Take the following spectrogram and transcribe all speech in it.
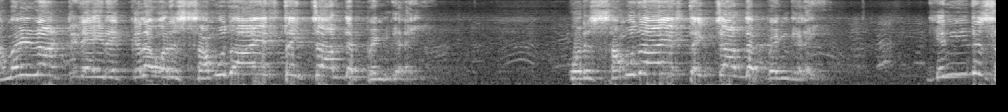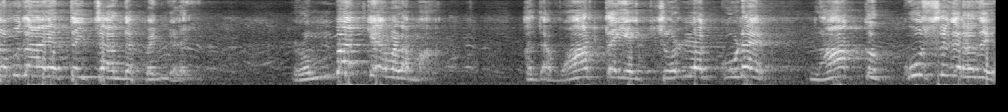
தமிழ்நாட்டிலே இருக்கிற ஒரு சமுதாயத்தை சார்ந்த பெண்களை ஒரு சமுதாயத்தை சார்ந்த பெண்களை இந்து சமுதாயத்தை சார்ந்த பெண்களை ரொம்ப கேவலமாக அந்த வார்த்தையை சொல்லக்கூட நாக்கு கூசுகிறது.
